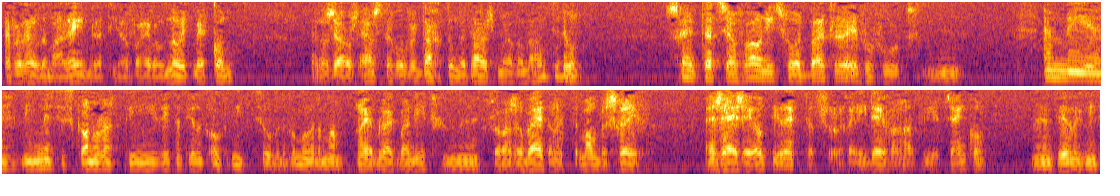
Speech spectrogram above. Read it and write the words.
Hij vertelde maar alleen dat hij er vrijwel nooit meer komt. En er zelfs ernstig over dacht om het huis maar van de hand te doen. Schijnt dat zijn vrouw niets voor het buitenleven voelt. Hmm. En die, die Mrs. Conrad, die weet natuurlijk ook niets over de vermoorde man. Nee, blijkbaar niet. Nee. Zoals er feitelijk de man beschreef. En zij zei ook direct dat ze er geen idee van had wie het zijn kon. Nee, natuurlijk niet.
